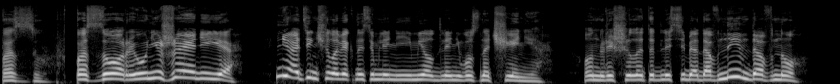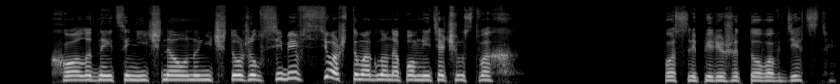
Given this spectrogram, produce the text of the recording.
Позор, позор и унижение! Ни один человек на земле не имел для него значения. Он решил это для себя давным-давно. Холодно и цинично он уничтожил в себе все, что могло напомнить о чувствах. После пережитого в детстве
